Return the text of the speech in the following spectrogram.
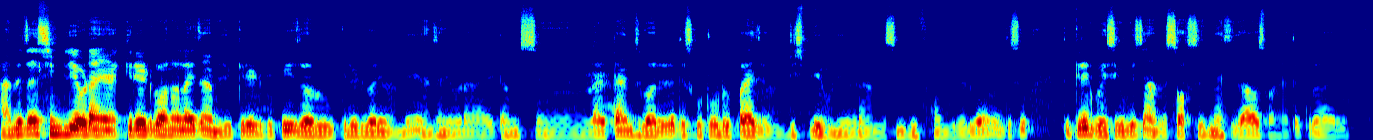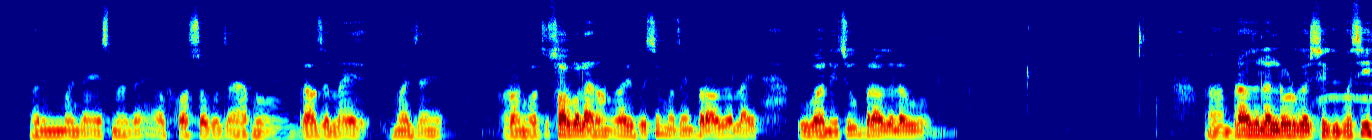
हामीले चाहिँ सिम्पली एउटा यहाँ क्रिएट गर्नलाई चाहिँ हामीले यो क्रिएटको पेजहरू क्रिएट गऱ्यौँ हामीले। यहाँ चाहिँ एउटा आइटम्सलाई टाइम्स गरेर त्यसको टोटल प्राइजहरू डिस्प्ले हुने एउटा हामीले सिम्पल फर्म क्रिएट गऱ्यौँ। अनि त्यसको त्यो क्रिएट भइसकेपछि चाहिँ हामीले सक्सेस म्यासेज आओस् भनेर त्यो कुराहरू गऱ्यौँ। मैले चाहिँ यसमा चाहिँ अब फर्स्ट अफ अल चाहिँ आफ्नो ब्राउजरलाई मैले चाहिँ रन गर्छु। सर्भरलाई रन गरेपछि म चाहिँ ब्राउजरलाई उ गर्नेछु। ब्राउजरलाई ऊ ब्राउजरलाई लोड गरिसकेपछि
